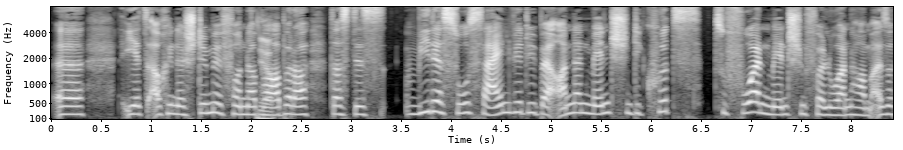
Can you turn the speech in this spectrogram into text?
äh, jetzt auch in der Stimme von der Barbara, ja. dass das wieder so sein wird wie bei anderen Menschen, die kurz zuvor einen Menschen verloren haben. Also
